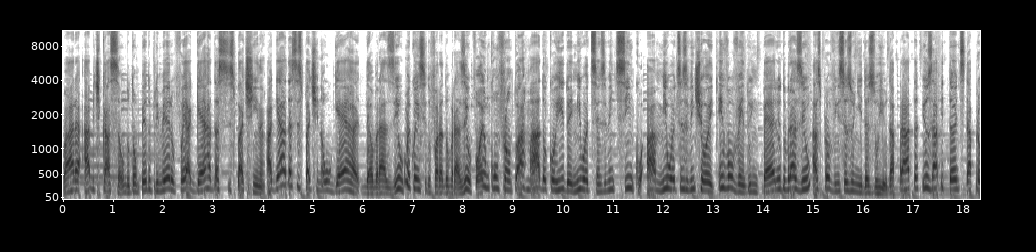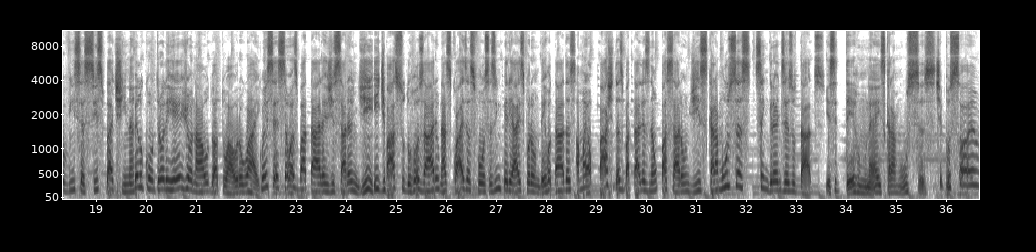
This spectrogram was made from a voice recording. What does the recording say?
para a abdicação do Dom Pedro I foi a Guerra da Cisplatina. A Guerra da Cisplatina, ou Guerra del Brasil, como é conhecido fora do Brasil, foi um confronto armado ocorrido em 1825 a 1828, envolvendo o Império do Brasil, as Províncias Unidas do Rio da Prata e os habitantes da província Cisplatina pelo controle regional do atual Uruguai, com exceção às batalhas de Sarandi e de Passo do Rosário, nas quais as forças imperiais foram derrotadas, a maior parte das batalhas não passaram de escaramuças sem grandes resultados. Esse termo, né, escaramuças, tipo, só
